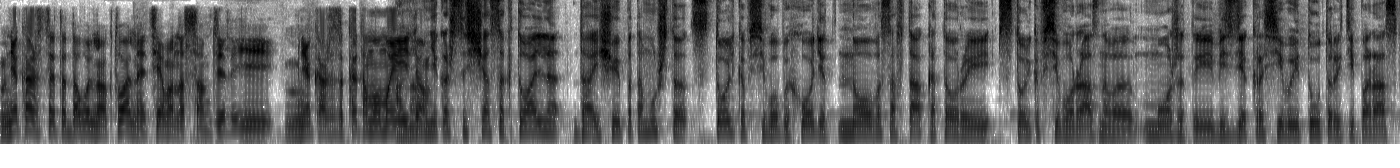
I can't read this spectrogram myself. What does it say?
Мне кажется, это довольно актуальная тема на самом деле. И мне кажется, к этому мы и идем. Мне кажется, сейчас актуально, да, еще и потому, что столько всего выходит нового софта, который столько всего разного может, и везде красивые тутеры, типа раз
